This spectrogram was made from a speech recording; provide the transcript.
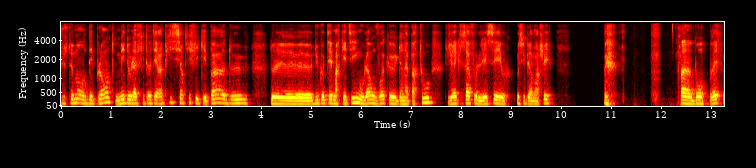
justement des plantes, mais de la phytothérapie scientifique et pas de, de du côté marketing où là on voit qu'il y en a partout. Je dirais que ça, faut le laisser au supermarché. Enfin bon, bref,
